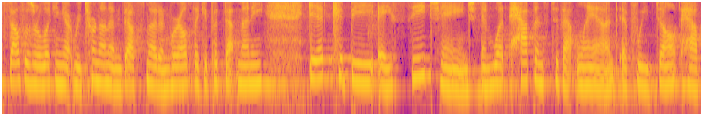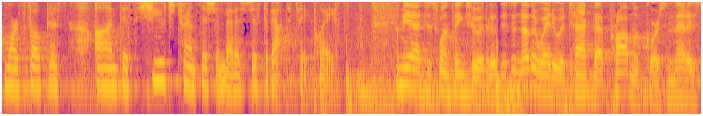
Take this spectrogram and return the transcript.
spouses are looking at return on investment and where else they could put that money. It could be a sea change in what happens to that land if we don't have more focus on this huge transition that is just about to take place. Let me add just one thing to it. There's another way to attack that problem, of course, and that is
